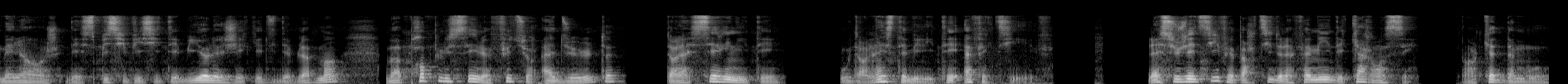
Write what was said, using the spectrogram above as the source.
mélange des spécificités biologiques et du développement, va propulser le futur adulte dans la sérénité ou dans l'instabilité affective. L'assujetti fait partie de la famille des carencés, en quête d'amour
